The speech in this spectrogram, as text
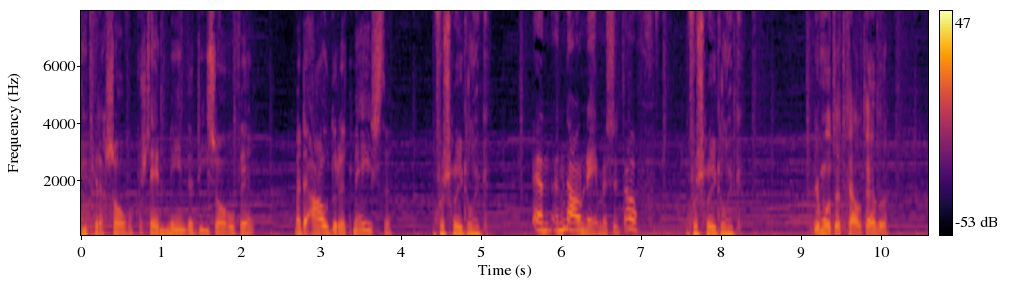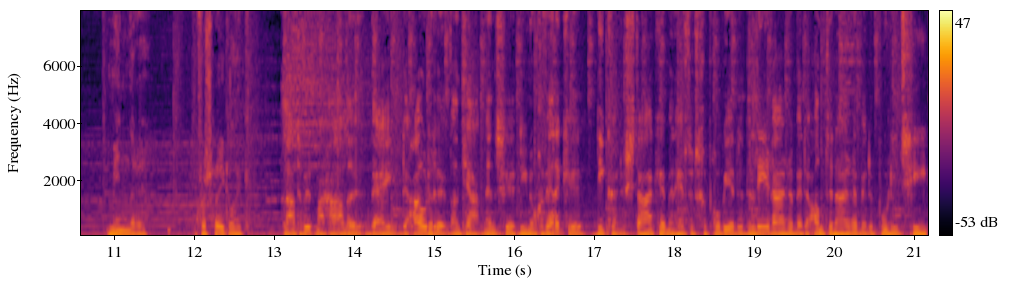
Die krijgt zoveel procent minder, die zoveel. Maar de ouderen het meeste. Verschrikkelijk. En, en nou nemen ze het af. Verschrikkelijk. Je moet het geld hebben. Minderen. Verschrikkelijk. Laten we het maar halen bij de ouderen. Want ja, mensen die nog werken, die kunnen staken. Men heeft het geprobeerd bij de leraren, bij de ambtenaren, bij de politie.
